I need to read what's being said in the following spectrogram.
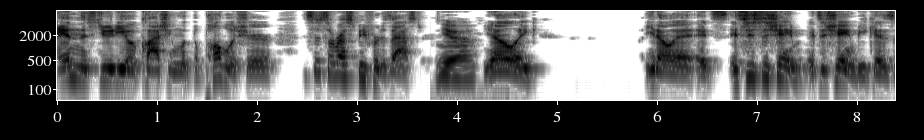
and the studio clashing with the publisher. It's just a recipe for disaster. Yeah. You know, like, you know, it's it's just a shame. It's a shame because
